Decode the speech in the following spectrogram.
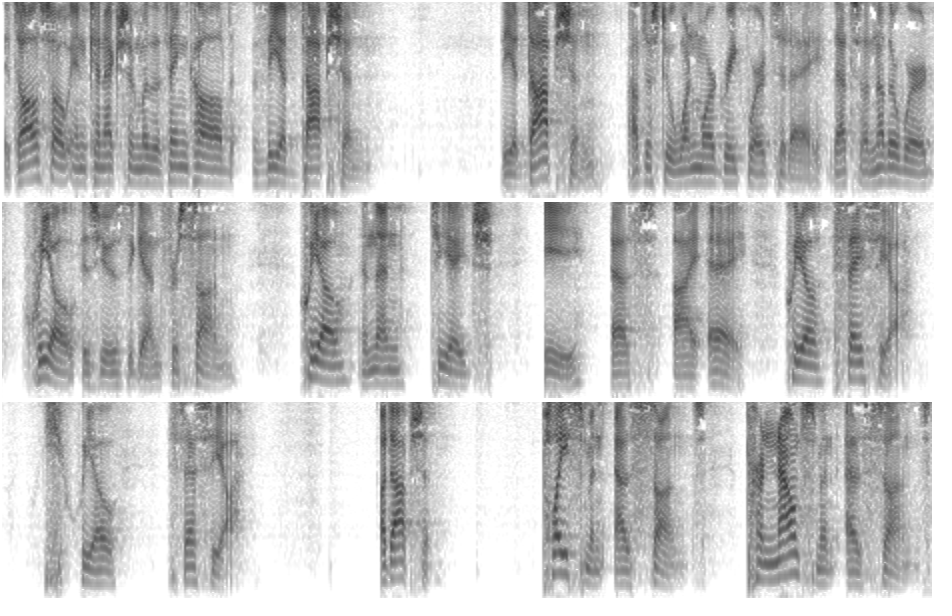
It's also in connection with a thing called the adoption. The adoption, I'll just do one more Greek word today. That's another word Huio is used again for son. Huio and then T H E S I A. Huiothesia. Huiothesia. Adoption. Placement as sons. Pronouncement as sons.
